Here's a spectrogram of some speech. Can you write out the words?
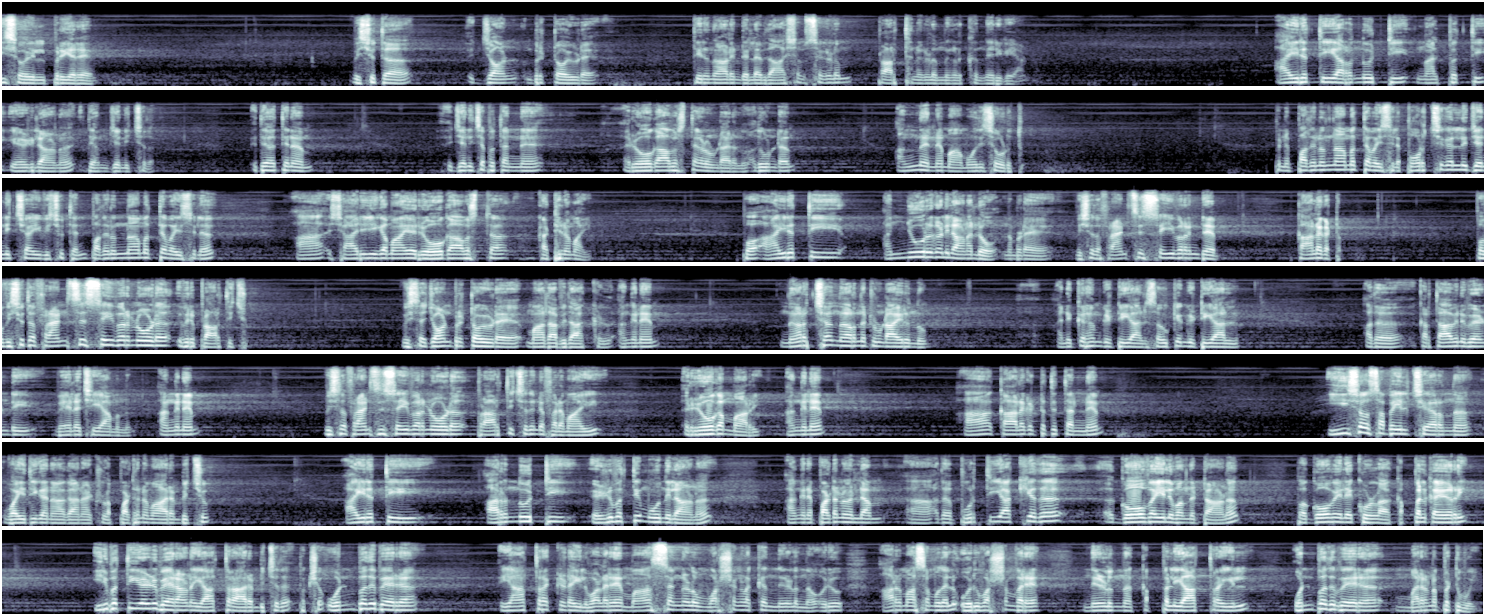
ഈശോയിൽ പ്രിയരെ വിശുദ്ധ ജോൺ ബ്രിട്ടോയുടെ തിരുനാളിന്റെ എല്ലാവിധ ആശംസകളും പ്രാർത്ഥനകളും നിങ്ങൾക്ക് നേരുകയാണ്. ആയിരത്തി അറുന്നൂറ്റി നാൽപ്പത്തി ഏഴിലാണ് ഇദ്ദേഹം ജനിച്ചത്. ഇദ്ദേഹത്തിന് ജനിച്ചപ്പോൾ തന്നെ രോഗാവസ്ഥകളുണ്ടായിരുന്നു. അതുകൊണ്ട് അന്ന് തന്നെ മാമോദിച്ച കൊടുത്തു. പിന്നെ പതിനൊന്നാമത്തെ വയസ്സിൽ പോർച്ചുഗലിൽ ജനിച്ച ഈ വിശുദ്ധൻ പതിനൊന്നാമത്തെ വയസ്സിൽ ആ ശാരീരികമായ രോഗാവസ്ഥ കഠിനമായി. അപ്പോൾ ആയിരത്തി അഞ്ഞൂറുകളിലാണല്ലോ നമ്മുടെ വിശുദ്ധ ഫ്രാൻസിസ് സൈവറിന്റെ കാലഘട്ടം. അപ്പോൾ വിശുദ്ധ ഫ്രാൻസിസ് സേവറിനോട് ഇവർ പ്രാർത്ഥിച്ചു. വിശുദ്ധ ജോൺ ബ്രിട്ടോയുടെ മാതാപിതാക്കൾ അങ്ങനെ നേർച്ച നേർന്നിട്ടുണ്ടായിരുന്നു. അനുഗ്രഹം കിട്ടിയാൽ സൗഖ്യം കിട്ടിയാൽ അത് കർത്താവിന് വേണ്ടി വേല ചെയ്യാമെന്ന്. അങ്ങനെ വിശുദ്ധ ഫ്രാൻസിസ് സൈവറിനോട് പ്രാർത്ഥിച്ചതിന്റെ ഫലമായി രോഗം മാറി. അങ്ങനെ ആ കാലഘട്ടത്തിൽ തന്നെ ഈശോ സഭയിൽ ചേർന്ന് വൈദികനാകാനായിട്ടുള്ള പഠനം ആരംഭിച്ചു. ആയിരത്തി അറുന്നൂറ്റി എഴുപത്തി മൂന്നിലാണ് അങ്ങനെ പഠനമെല്ലാം അത് പൂർത്തിയാക്കിയത് ഗോവയിൽ വന്നിട്ടാണ്. അപ്പോൾ ഗോവയിലേക്കുള്ള കപ്പൽ കയറി ഇരുപത്തിയേഴ് പേരാണ് യാത്ര ആരംഭിച്ചത്. പക്ഷെ ഒൻപത് പേര് യാത്രക്കിടയിൽ വളരെ മാസങ്ങളും വർഷങ്ങളൊക്കെ നീളുന്ന ഒരു ആറുമാസം മുതൽ ഒരു വർഷം വരെ നീളുന്ന കപ്പൽ യാത്രയിൽ ഒൻപത് പേര് മരണപ്പെട്ടു പോയി.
